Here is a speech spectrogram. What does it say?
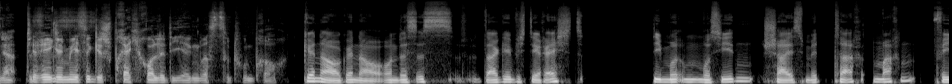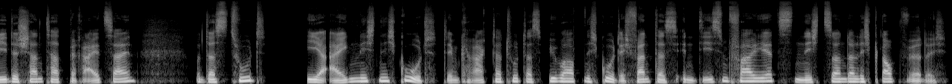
Ja, die regelmäßige Sprechrolle, die irgendwas zu tun braucht. Genau, genau. Und es ist, da gebe ich dir recht, die mu muss jeden Scheiß mitmachen, für jede Schandtat bereit sein. Und das tut ihr eigentlich nicht gut. Dem Charakter tut das überhaupt nicht gut. Ich fand das in diesem Fall jetzt nicht sonderlich glaubwürdig.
